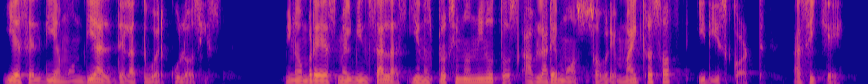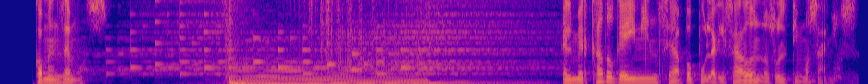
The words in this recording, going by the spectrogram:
y es el Día Mundial de la Tuberculosis. Mi nombre es Melvin Salas y en los próximos minutos hablaremos sobre Microsoft y Discord. Así que, comencemos. El mercado gaming se ha popularizado en los últimos años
